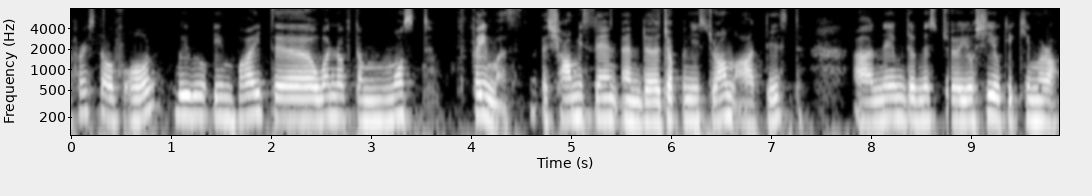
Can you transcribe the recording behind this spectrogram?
first of all, we will invite uh, one of the most famous uh, shamisen and uh, Japanese drum artist uh, named Mr. Yoshiyuki Kimura,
